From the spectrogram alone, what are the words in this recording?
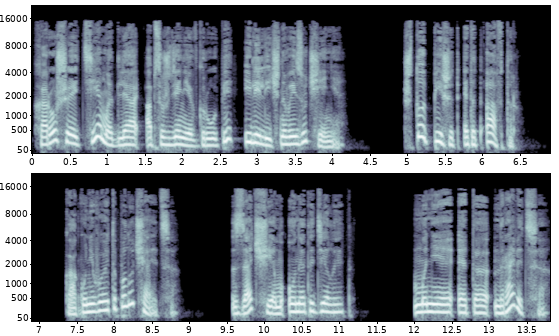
хорошая тема для обсуждения в группе или личного изучения. Что пишет этот автор? Как у него это получается? Зачем он это делает? Мне это нравится.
